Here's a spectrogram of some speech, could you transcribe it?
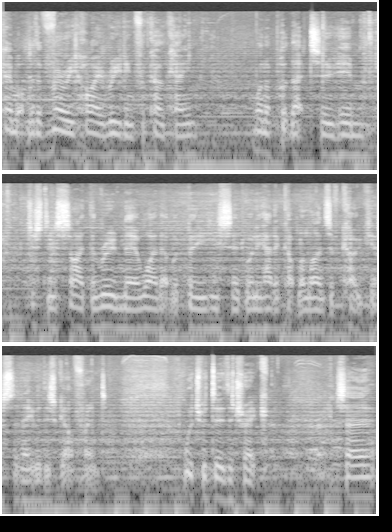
Came up with a very high reading for cocaine. When I put that to him just inside the room there, why that would be, he said, well, he had a couple of lines of coke yesterday with his girlfriend, which would do the trick. So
